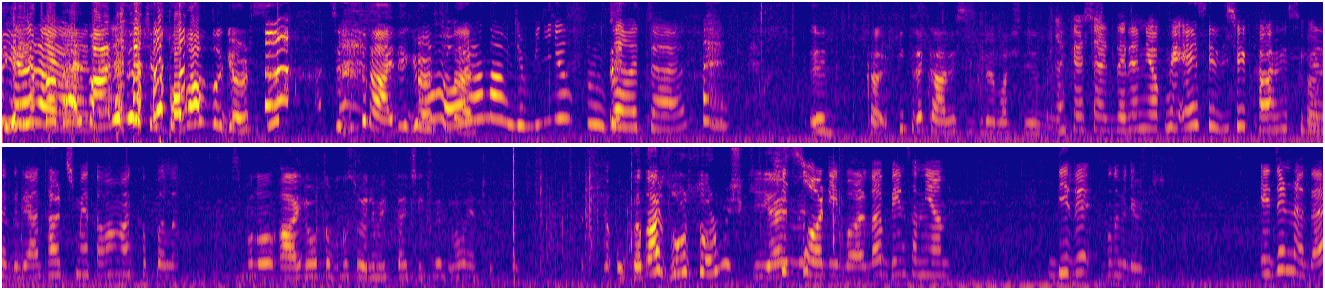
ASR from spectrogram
sigara yayında ben yani. bari de için babam da görsün. İşte bütün aile görsün Ama. Orhan amca biliyorsun zaten. Evet, ka- filtre kahvesiz güne başlayamıyorum. Arkadaşlar Deren'in yapmayı en sevdiği şey kahve sigaradır. Yani tartışmaya tamamen kapalı. Biz bunu aile ortamında söylemekten çekmedim ama yapacak bir şey yok. Ya o kadar zor sormuş ki yani. Hiç zor değil bu arada. Beni tanıyan biri bunu bilebilir. Edirne'de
